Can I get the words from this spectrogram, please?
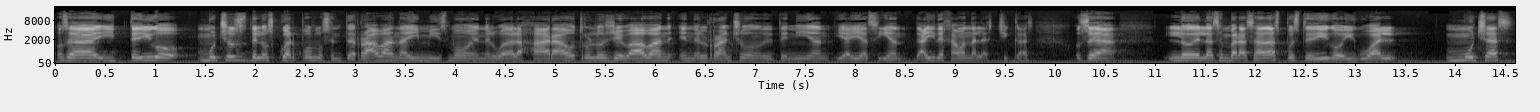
O sea, y te digo, muchos de los cuerpos los enterraban ahí mismo en el Guadalajara, otros los llevaban en el rancho donde tenían y ahí hacían, ahí dejaban a las chicas. O sea, lo de las embarazadas, pues te digo, igual muchas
